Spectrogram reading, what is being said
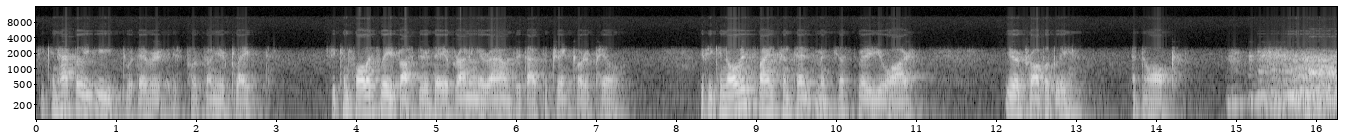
if you can happily eat whatever is put on your plate, if you can fall asleep after a day of running around without a drink or a pill, if you can always find contentment just where you are, you're probably a dog.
